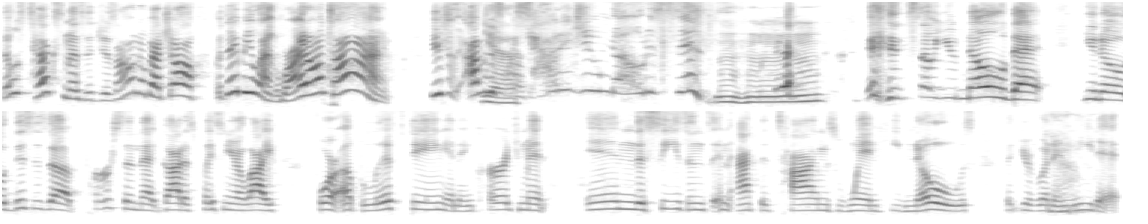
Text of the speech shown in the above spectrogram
those text messages, I don't know about y'all, but they be like right on time. You just, I'm just yes. like, how did you notice it? Mm-hmm. and so you know that, you know, this is a person that God has placed in your life for uplifting and encouragement in the seasons and at the times when he knows that you're going to yeah. need it.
